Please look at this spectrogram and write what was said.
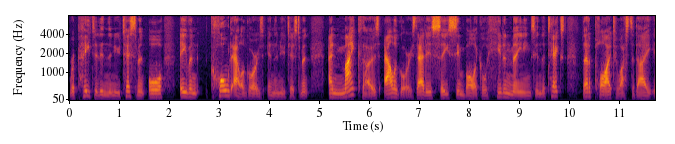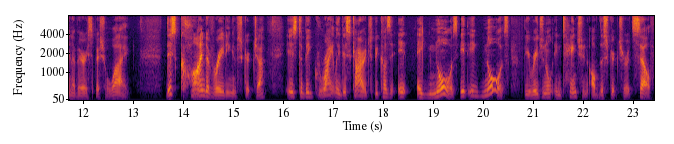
repeated in the New Testament or even called allegories in the New Testament and make those allegories, that is, see symbolic or hidden meanings in the text that apply to us today in a very special way. This kind of reading of Scripture is to be greatly discouraged because it ignores, it ignores the original intention of the Scripture itself,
